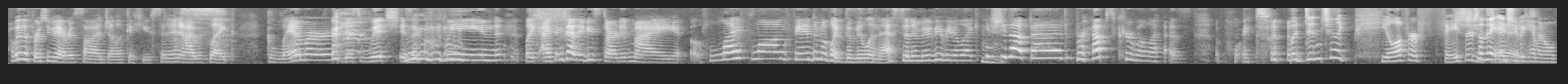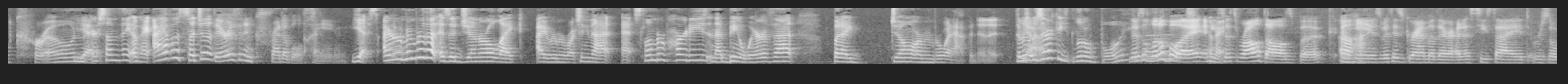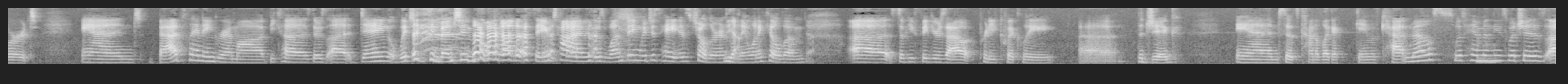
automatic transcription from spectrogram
probably the first movie I ever saw Anjelica Huston in, and I was like, glamour, this witch is a queen. Like, I think that maybe started my lifelong fandom of like the villainess in a movie where you're like, is hmm. she that bad? Perhaps Cruella has a point. But didn't she like peel off her face or She something, and she became an old crone or something? Okay, I have a, such a there is an incredible scene. yes. I remember that as a general like. I remember watching that at slumber parties and that being aware of that, but I don't remember what happened in it. There was, Yeah. was there like a little boy? There's a little boy, and he's Okay. with Roald Dahl's book, and Uh-huh. he's with his grandmother at a seaside resort. And bad planning, grandma, because there's a dang witches convention going on at the same time. There's one thing witches hate is children, Yeah. and they want to kill them. Uh, so he figures out pretty quickly uh, the jig. And so it's kind of like a game of cat and mouse with him and these witches. Uh,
